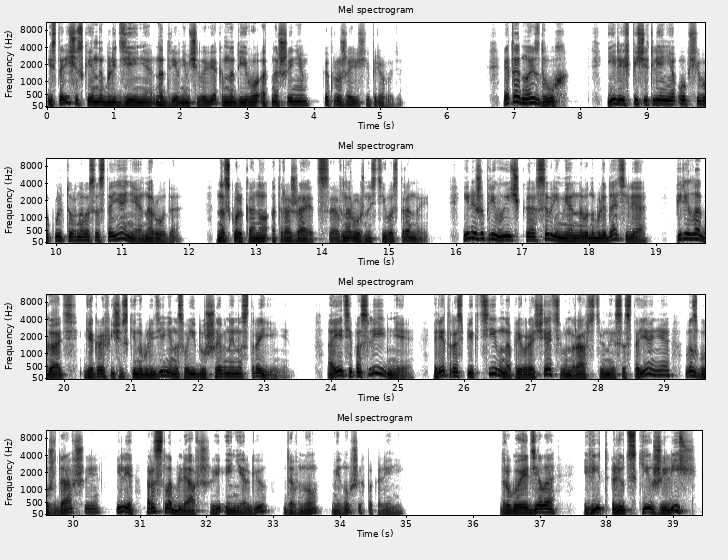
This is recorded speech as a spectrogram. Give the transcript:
историческое наблюдение над древним человеком, над его отношением к окружающей природе? Это одно из двух. Или впечатление общего культурного состояния народа, насколько оно отражается в наружности его страны, или же привычка современного наблюдателя перелагать географические наблюдения на свои душевные настроения, а эти последние ретроспективно превращать в нравственные состояния, возбуждавшие или расслаблявшие энергию давно минувших поколений. Другое дело – вид людских жилищ.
